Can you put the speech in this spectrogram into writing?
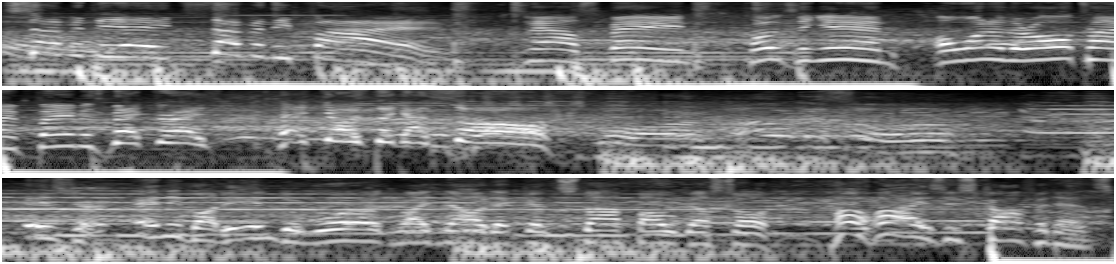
78-75 now, Spain closing in on one of their all-time famous victories. It goes to Gasol! Is there anybody in the world right now that can stop Pau Gasol? How high is his confidence?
